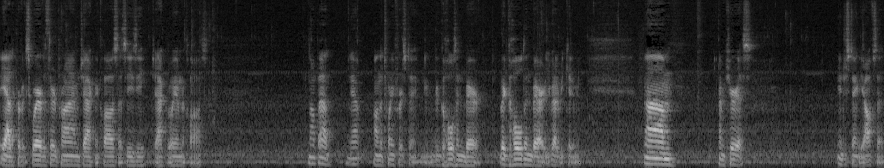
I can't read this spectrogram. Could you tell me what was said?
yeah, the perfect square of the third prime, Jack Nicklaus, that's easy. Jack William Nicklaus. Not bad. Yeah, on the 21st day. The Golden Bear. The Golden Bear. You've got to be kidding me. Um, I'm curious. Interesting, the offset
